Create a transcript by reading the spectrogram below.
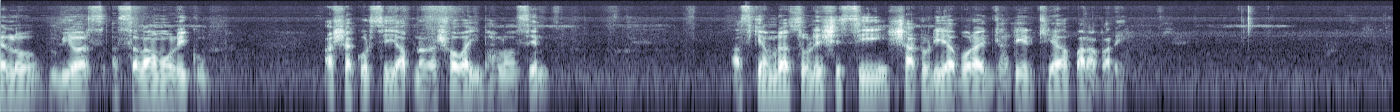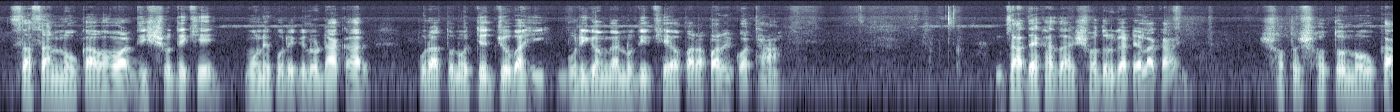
হ্যালো বিয়ার্স আসসালামু আলাইকুম। আশা করছি আপনারা সবাই ভালো আছেন। আজকে আমরা চলে এসেছি সাটুরিয়া বরাইত ঘাটের খেয়া পারাপারে। চাচার নৌকা ভাওয়ার দৃশ্য দেখে মনে পড়ে গেল ঢাকার পুরাতন ঐতিহ্যবাহী বুড়িগঙ্গা নদীর খেয়া পারাপারের কথা। যা দেখা যায় সদরঘাট এলাকায় শত শত নৌকা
